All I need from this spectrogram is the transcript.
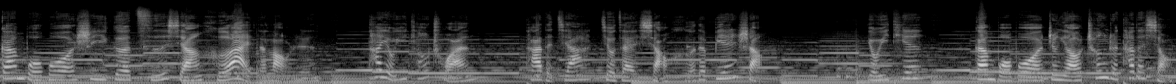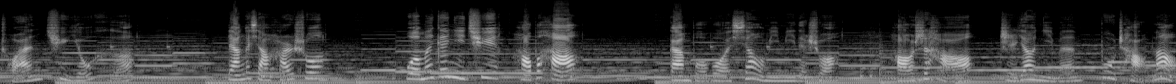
甘伯伯是一个慈祥和蔼的老人，他有一条船，他的家就在小河的边上。有一天。甘伯伯正要撑着他的小船去游河，两个小孩说：“我们跟你去好不好？”甘伯伯笑眯眯地说：“好是好，只要你们不吵闹。”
